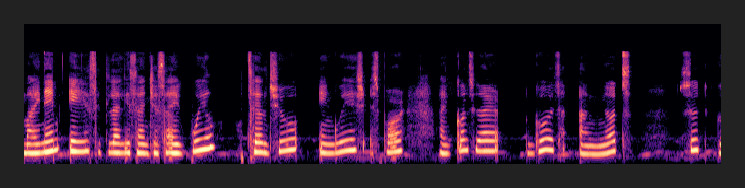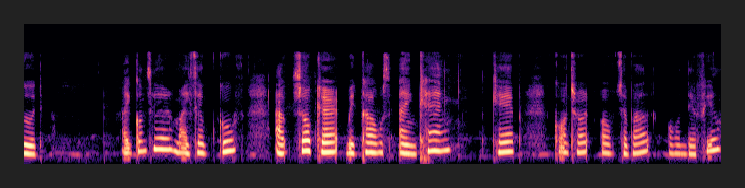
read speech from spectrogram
My name is Lali Sanchez. I will tell you in which sport I consider good and not so good. I consider myself good at soccer because I can keep control of the ball on the field.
